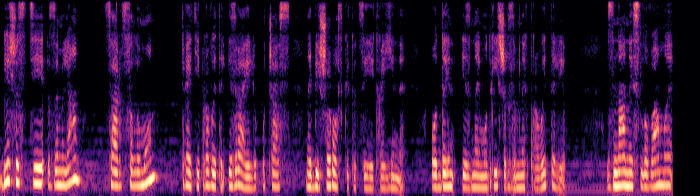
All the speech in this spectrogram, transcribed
Більшості землян цар Соломон, третій правитель Ізраїлю у час найбільшого розквіту цієї країни, один із наймудріших земних правителів, знаний словами,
